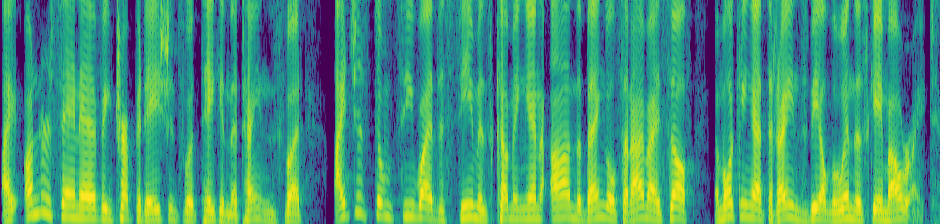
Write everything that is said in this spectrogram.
I understand having trepidations with taking the Titans, but I just don't see why this team is coming in on the Bengals, and I myself am looking at the Titans be able to win this game outright.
